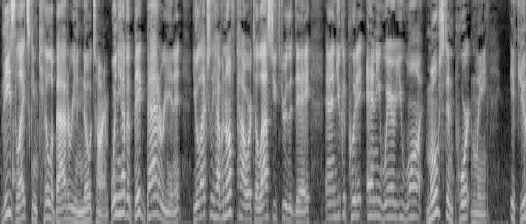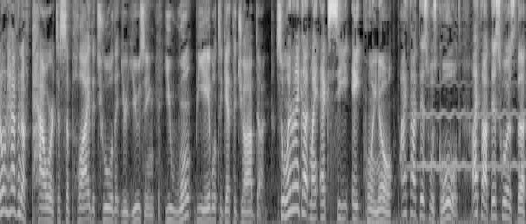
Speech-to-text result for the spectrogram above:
These lights can kill a battery in no time. When you have a big battery in it, you'll actually have enough power to last you through the day, and you could put it anywhere you want. Most importantly, if you don't have enough power to supply the tool that you're using, you won't be able to get the job done. So when I got my XC 8.0, I thought this was gold. I thought this was the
